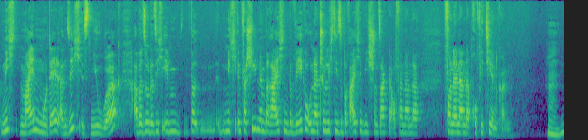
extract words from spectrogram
nicht mein Modell an sich ist New Work, aber so, dass ich eben mich in verschiedenen Bereichen bewege und natürlich diese Bereiche, wie ich schon sagte, aufeinander, voneinander profitieren können. Hm.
